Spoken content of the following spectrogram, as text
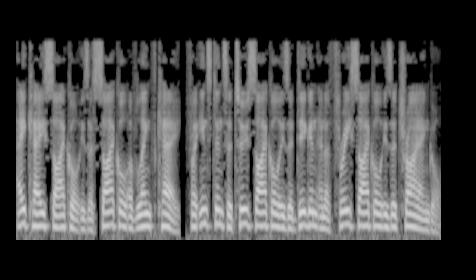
A k-cycle is a cycle of length k, for instance a two-cycle is a digon and a three-cycle is a triangle.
